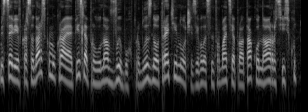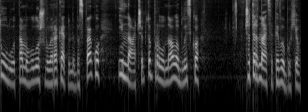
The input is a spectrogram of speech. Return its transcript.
місцеві в Краснодарському краї. а Після пролунав вибух. Приблизно о третій ночі з'явилася інформація про атаку на російську тулу. Там оголошували ракетну небезпеку, і, начебто, пролунало близько 14 вибухів.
